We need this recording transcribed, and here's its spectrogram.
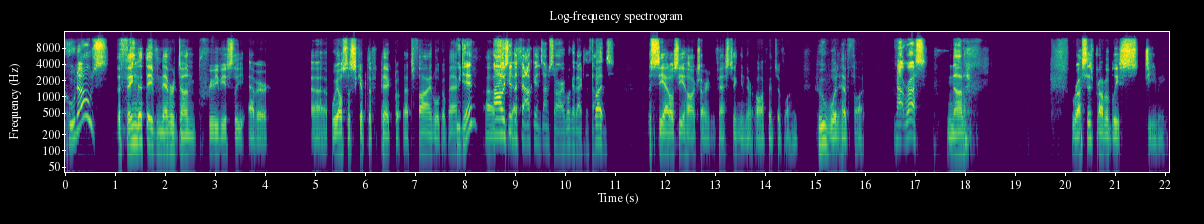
Who knows? The thing that they've never done previously ever. Uh, we also skipped the pick, but that's fine. We'll go back. We did. Uh, Oh, we skipped yeah. the Falcons. I'm sorry. We'll get back to the But- Falcons. the Seattle Seahawks are investing in their offensive line. Who would have thought? Not Russ. Not a Russ is probably steaming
